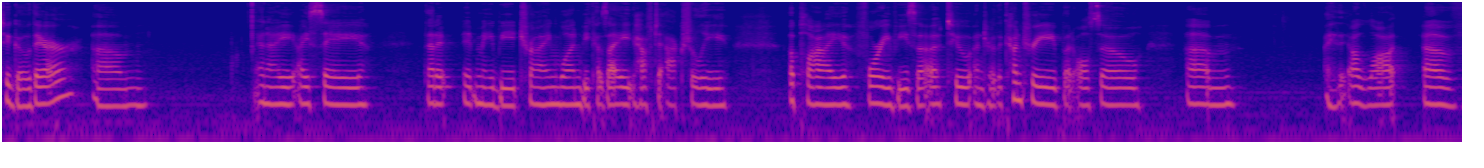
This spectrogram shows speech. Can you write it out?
to go there. Um, and I I say that it it may be trying one because I have to actually apply for a visa to enter the country, but also um, I, a lot of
